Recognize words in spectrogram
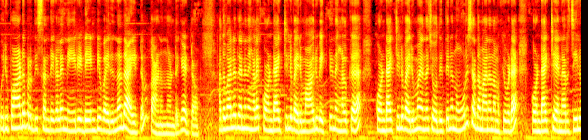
ഒരുപാട് പ്രതിസന്ധികളെ നേരിടേണ്ടി വരുന്നതായിട്ടും കാണുന്നുണ്ട് കേട്ടോ. അതുപോലെ തന്നെ നിങ്ങളെ കോണ്ടാക്റ്റിൽ വരും ആ ഒരു വ്യക്തി നിങ്ങൾക്ക് കോണ്ടാക്റ്റിൽ വരുമോ എന്ന ചോദ്യത്തിന് നൂറ് ശതമാനം നമുക്കിവിടെ കോണ്ടാക്റ്റ് എനർജിയിൽ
